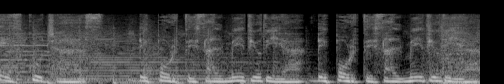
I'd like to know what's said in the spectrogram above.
Escuchas Deportes al Mediodía, Deportes al Mediodía.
